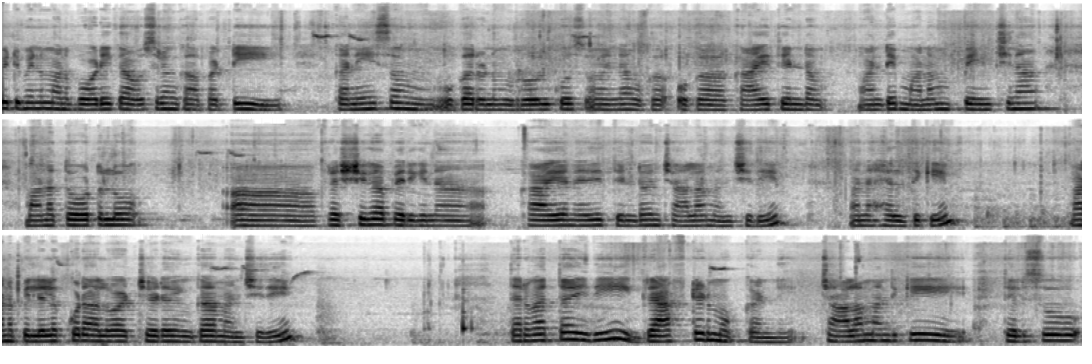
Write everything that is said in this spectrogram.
విటమిన్ మన బాడీకి అవసరం కాబట్టి కనీసం ఒక రెండు మూడు రోజుల కోసమైనా ఒక ఒక కాయ తినడం అంటే మనం పెంచిన మన తోటలో ఫ్రెష్గా పెరిగిన కాయ అనేది తినడం చాలా మంచిది మన హెల్త్కి. మన పిల్లలకు కూడా అలవాటు చేయడం ఇంకా మంచిది. తర్వాత ఇది గ్రాఫ్టెడ్ మొక్క అండి. చాలామందికి తెలుసు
